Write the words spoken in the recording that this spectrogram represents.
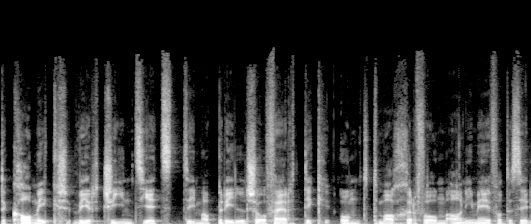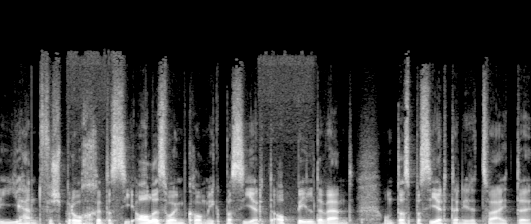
Der Comic wird scheint jetzt im April schon fertig und die Macher vom Anime, von der Serie, haben versprochen, dass sie alles, was im Comic passiert, abbilden werden. Und das passiert dann in der zweiten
